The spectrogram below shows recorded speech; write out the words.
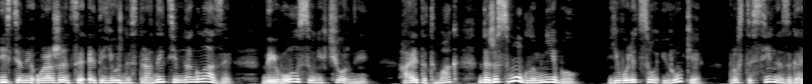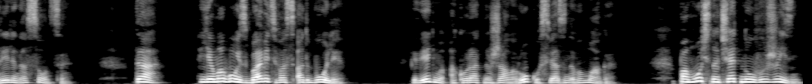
Истинные уроженцы этой южной страны темноглазы, да и волосы у них черные. А этот маг даже смуглым не был. Его лицо и руки просто сильно загорели на солнце. «Да, я могу избавить вас от боли». Ведьма аккуратно сжала руку связанного мага. «Помочь начать новую жизнь.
